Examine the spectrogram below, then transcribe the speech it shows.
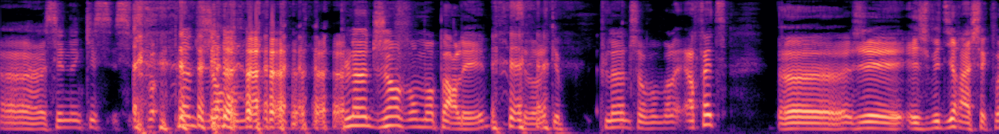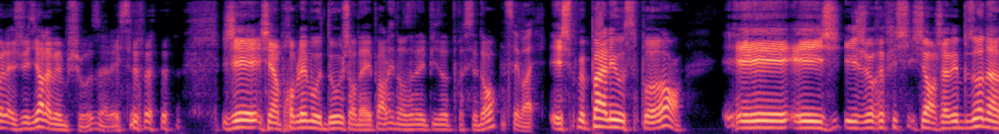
Euh, c'est une question. c'est- Plein de gens, vont m'en- plein de gens vont m'en parler. C'est vrai que plein de gens vont m'en parler. En fait, euh, j'ai et je vais dire à chaque fois, je vais dire la même chose. Allez, j'ai j'ai un problème au dos. J'en avais parlé dans un épisode précédent C'est vrai. et je peux pas aller au sport. Et et, et je réfléchis. Genre, j'avais besoin d'un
